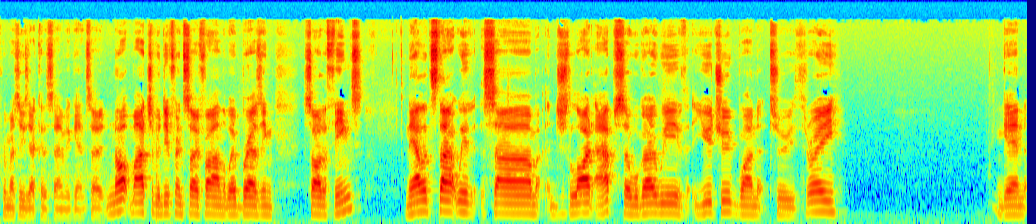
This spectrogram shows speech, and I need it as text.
Pretty much exactly the same again. So not much of a difference so far on the web browsing side of things. Now let's start with some just light apps. So we'll go with YouTube, one, two, three. Again,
